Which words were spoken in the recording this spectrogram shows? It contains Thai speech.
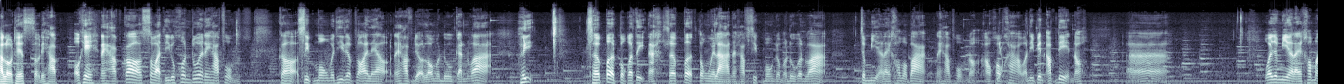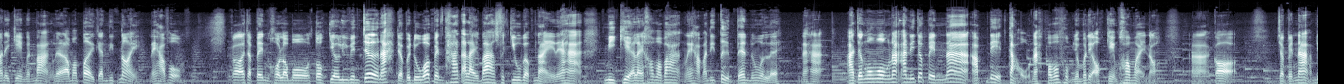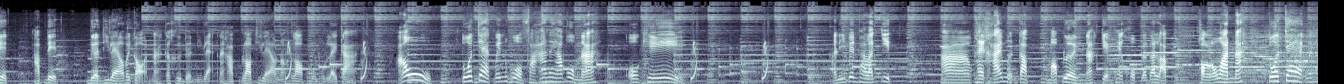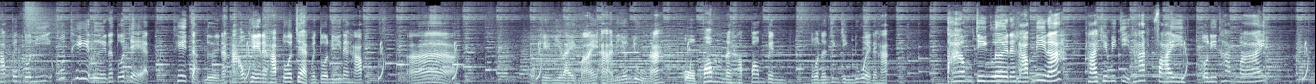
ฮัลโหลเทส สวัสดีครับ โอเคนะครับ ก็สวัสดีทุกคนด้วยนะครับผม ก็ 10โมงไปที่เรียบร้อยแล้วนะครับ เดี๋ยวเรามาดูกันว่า เฮ้ย เซิร์ฟเปิดปกตินะ เซิร์ฟเปิดตรงเวลานะครับ 10โมงเดี๋ยวมาดูกันว่า จะมีอะไรเข้ามาบ้างนะครับผมเนาะ เอาคร่าวๆ อันนี้เป็นอัปเดตเนาะ อ่า ว่าจะมีอะไรเข้ามาในเกมกันบ้าง เดี๋ยวเรามาเปิดกันนิดหน่อยนะครับผม ก็จะเป็นโคโลโบโตเกียวรีเวนเจอร์นะ เดี๋ยวไปดูว่าเป็นธาตุอะไรบ้าง สกิลแบบไหนนะฮะ มีเกียร์อะไรเข้ามาบ้างนะครับ อันนี้ตื่นเต้นไปหมดเลยนะฮะอาจจะงงๆนะ อันนี้จะเป็นหน้าอัปเดตเก่านะ เพราะว่าผมยังไม่ได้ออกเกมเข้าใหม่เนาะ อ่า ก็จะเป็นหน้าอัปเดต อัปเดตเดือนที่แล้วไปก่อนนะ ก็คือเดือนนี้แหละนะครับ รอบที่แล้วเนาะ รอบมูลหุ่นไรกา เอา้าตัวแจกเป็นหัวฟ้านะครับผมนะ โอเค อันนี้เป็นภารกิจอ่าคล้ายๆเหมือนกับม็อบเลยนะ เก็บให้ครบแล้วก็รับของรางวัลนะ ตัวแจกนะครับเป็นตัวนี้โคตรเท่เลยนะตัวแจกเท่จัดเลยนะอะโอเคนะครับ ตัวแจกเป็นตัวนี้นะครับอ่าโอเคมีอะไรอีกไหมอ่าอันนี้ยังอยู่นะ โอ้ป้อมนะครับ ป้อมเป็นตัวนั้นจริง ๆ ด้วยนะฮะตามจริงเลยนะครับ นี่นะทาเคมิจิธาตุไฟ ตัวนี้ธาตุไม้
